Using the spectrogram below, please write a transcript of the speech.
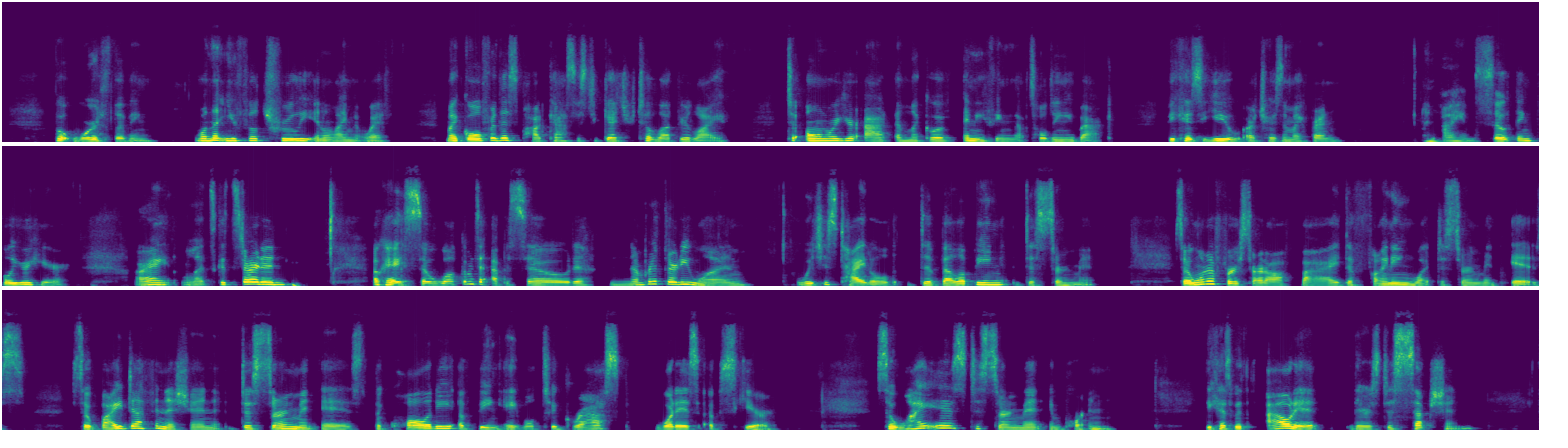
but worth living, one that you feel truly in alignment with. My goal for this podcast is to get you to love your life, to own where you're at, and let go of anything that's holding you back because you are chosen, my friend. And I am so thankful you're here. All right, let's get started. Okay, so welcome to episode number 31, which is titled Developing Discernment. So I want to first start off by defining what discernment is. So, by definition, discernment is the quality of being able to grasp what is obscure. So, why is discernment important? Because without it, there's deception,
